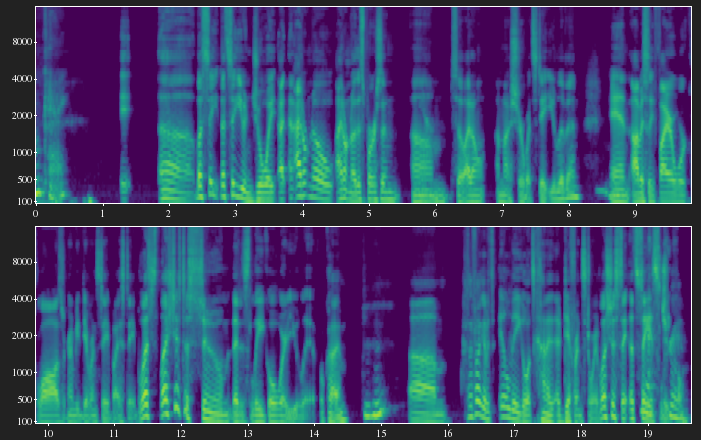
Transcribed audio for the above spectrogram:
okay. uh let's say let's say you enjoy I, and I don't know I don't know this person um so I don't I'm not sure what state you live in and obviously firework laws are going to be different state by state but let's let's just assume that it's legal where you live okay hmm um because I feel like if it's illegal it's kind of a different story let's just say let's say That's it's legal true.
